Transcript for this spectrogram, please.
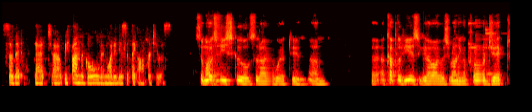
so that that uh, we find the gold in what it is that they offer to us? Some aussie schools that i worked in um, a couple of years ago i was running a project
